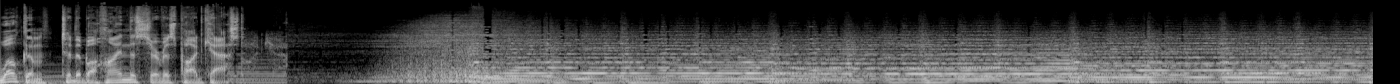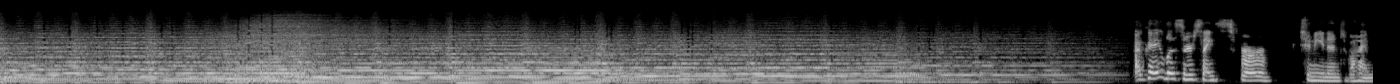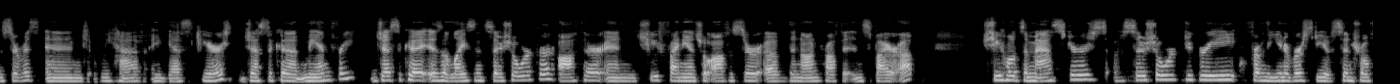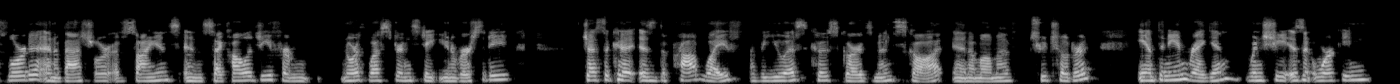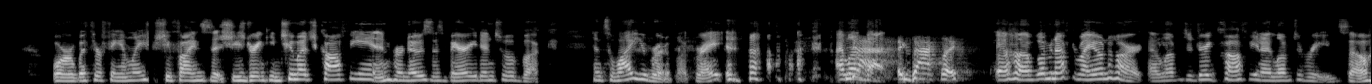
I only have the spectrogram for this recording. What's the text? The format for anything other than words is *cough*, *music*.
Welcome to the Behind the Service Podcast. Okay, listeners, thanks for tuning into Behind the Service. And we have a guest here, Jessica Manfre. Jessica is a licensed social worker, author, and chief financial officer of the nonprofit Inspire Up. She holds a master's of social work degree from the University of Central Florida and a bachelor of science in psychology from Northwestern State University. Jessica is the proud wife of a U.S. Coast Guardsman, Scott, and a mom of two children, Anthony and Reagan. When she isn't working or with her family, she finds that she's drinking too much coffee and her nose is buried into a book. And so, why you wrote a book, right? *laughs* I love yeah, that. Exactly. Uh, woman after my own heart. I love to drink coffee and I love to read. So,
